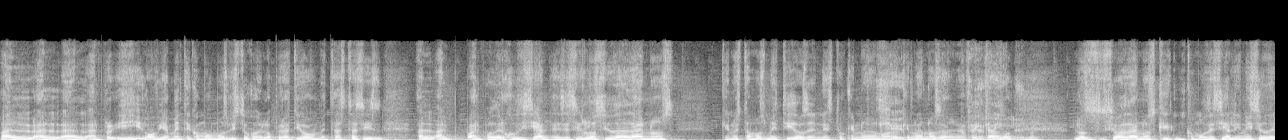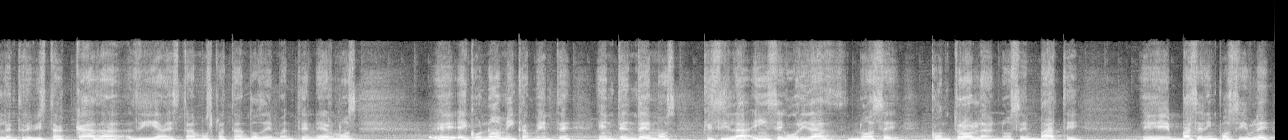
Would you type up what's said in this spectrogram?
y obviamente, como hemos visto con el operativo Metástasis, al, Poder Judicial, es decir, los ciudadanos que no estamos metidos en esto, que no, que no nos han afectado los ciudadanos que, como decía al inicio de la entrevista, cada día estamos tratando de mantenernos eh, económicamente, entendemos que si la inseguridad no se controla, no se embate, eh, va a ser imposible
